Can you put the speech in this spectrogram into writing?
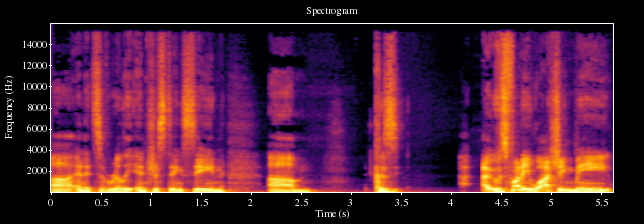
uh, and it's a really interesting scene. Um, because it was funny watching me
